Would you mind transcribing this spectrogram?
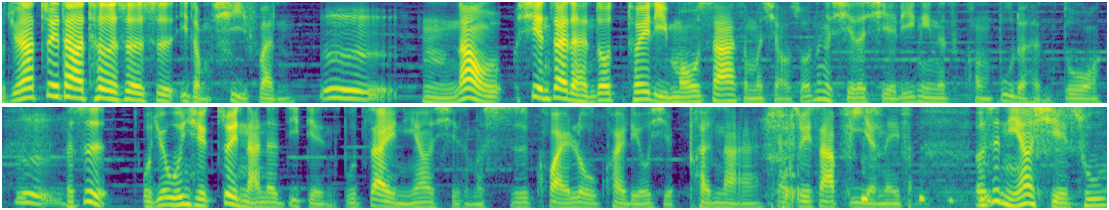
我觉得它最大的特色是一种气氛。嗯嗯，那我现在的很多推理谋杀什么小说，那个写的血淋淋的、恐怖的很多。嗯，可是我觉得文学最难的一点不在于你要写什么尸块、肉块、流血喷啊，像追杀鼻炎那种，而是你要写出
